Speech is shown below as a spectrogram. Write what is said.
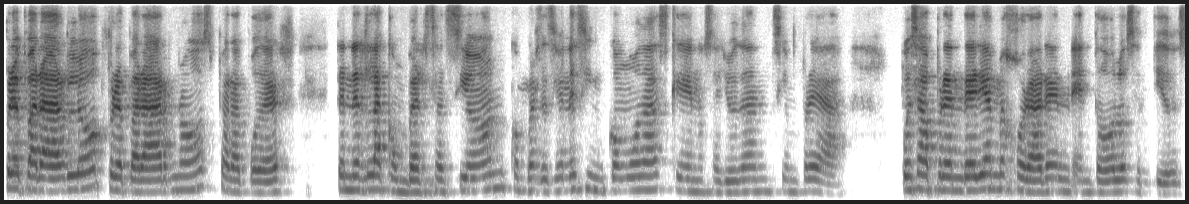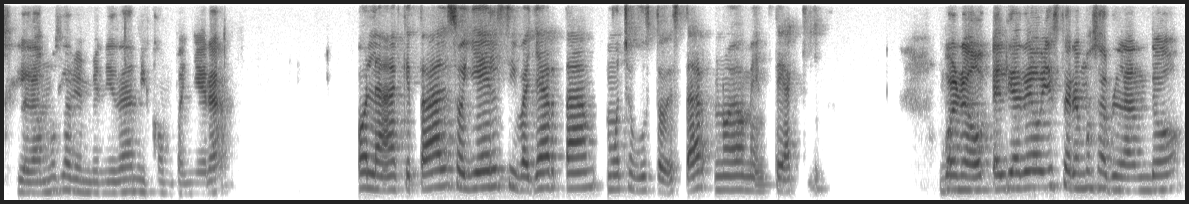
prepararlo, prepararnos para poder tener la conversación, conversaciones incómodas que nos ayudan siempre a, pues a aprender y a mejorar en, en todos los sentidos. Le damos la bienvenida a mi compañera Hola, ¿qué tal? Soy Elsie Vallarta. Mucho gusto de estar nuevamente aquí. Bueno, el día de hoy estaremos hablando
